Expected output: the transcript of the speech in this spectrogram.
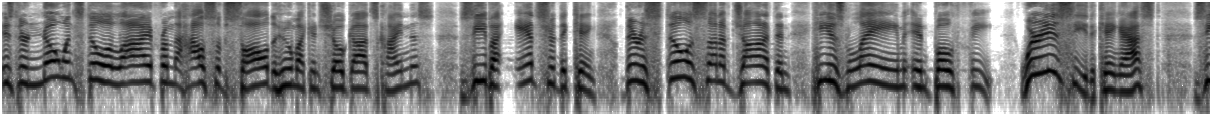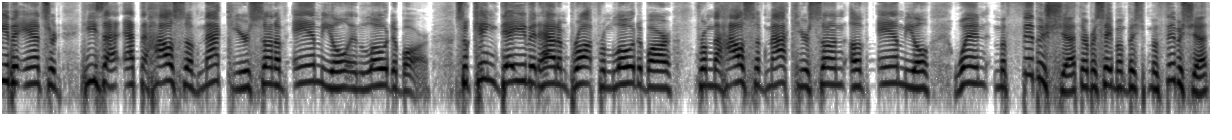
Is there no one still alive from the house of Saul to whom I can show God's kindness? Ziba answered the king, There is still a son of Jonathan. He is lame in both feet. Where is he? The king asked. Ziba answered, He's at, the house of Machir, son of Ammiel in Lodabar. So King David had him brought from Lodabar, from the house of Machir, son of Ammiel. When Mephibosheth, everybody say Mephibosheth,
